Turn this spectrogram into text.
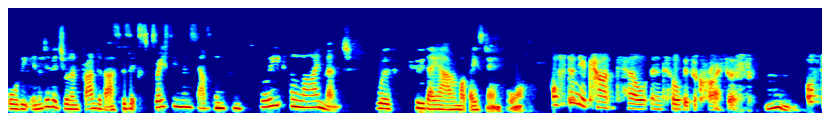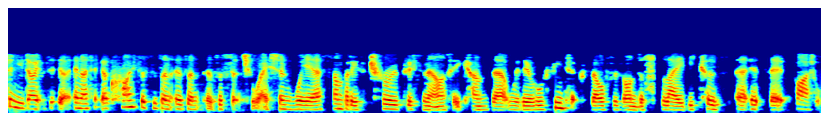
or the individual in front of us is expressing themselves in complete alignment with who they are and what they stand for? Often you can't tell until there's a crisis. Mm. Often you don't, and I think a crisis is, an, is, an, is a situation where somebody's true personality comes out, where their authentic self is on display because uh, it's that fight or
